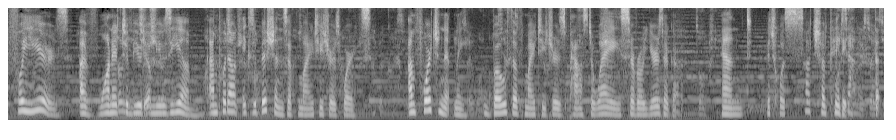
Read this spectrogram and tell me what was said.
For years, I've wanted to build a museum and put out exhibitions of my teacher's works. Unfortunately, both of my teachers passed away several years ago, and it was such a pity that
